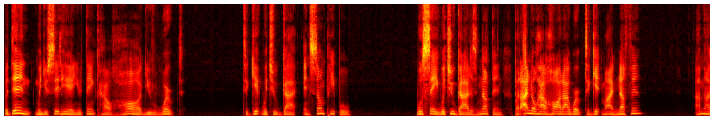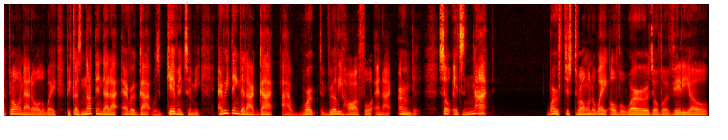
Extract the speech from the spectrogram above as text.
But then when you sit here and you think how hard you've worked to get what you got, and some people will say what you got is nothing, but I know how hard I worked to get my nothing. I'm not throwing that all away because nothing that I ever got was given to me. Everything that I got, I worked really hard for and I earned it. So it's not worth just throwing away over words, over a video.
